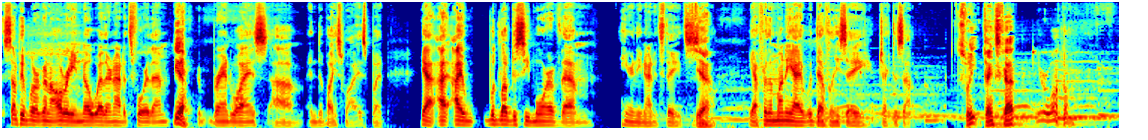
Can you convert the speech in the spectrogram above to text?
some people are going to already know whether or not it's for them Yeah. brand wise um, and device wise but yeah I, I would love to see more of them here in the united states Yeah. So, yeah for the money i would definitely say check this out Sweet. Thanks, Scott. you're welcome.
